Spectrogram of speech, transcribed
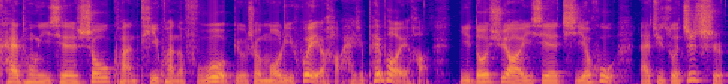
开通一些收款提款的服务，比如说某理会也好，还是 PayPal 也好，你都需要一些企业户来去做支持。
